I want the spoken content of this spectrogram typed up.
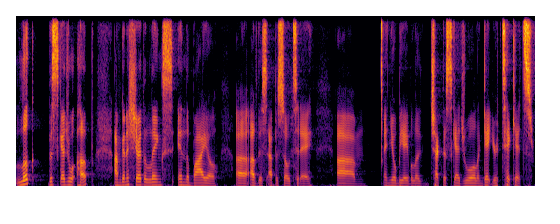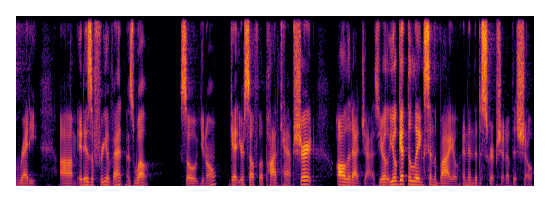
look the schedule up. I'm gonna share the links in the bio uh, of this episode today. Um, and you'll be able to check the schedule and get your tickets ready. Um, it is a free event as well. So, you know, get yourself a PodCamp shirt, all of that jazz. You'll, you'll get the links in the bio and in the description of this show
